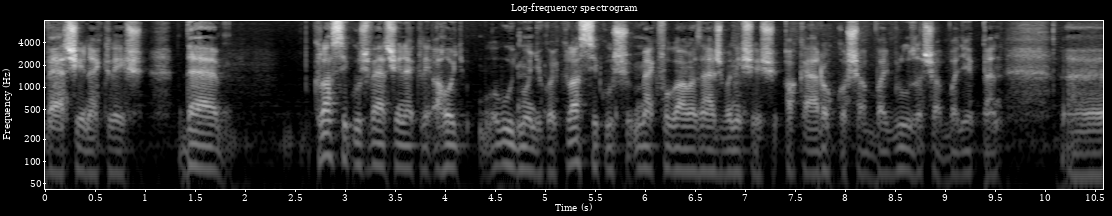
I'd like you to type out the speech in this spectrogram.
verséneklés. De klasszikus verséneklés, ahogy úgy mondjuk, hogy klasszikus megfogalmazásban is, és akár rokkosabb, vagy blúzosabb, vagy éppen ö,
